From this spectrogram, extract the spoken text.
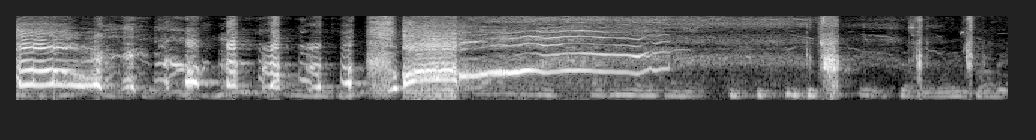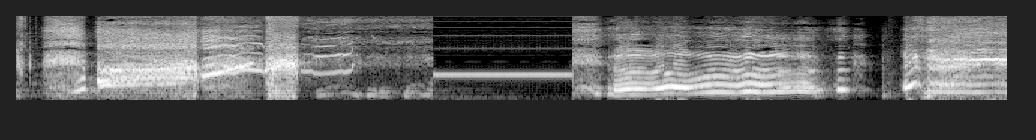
Oh Oh!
